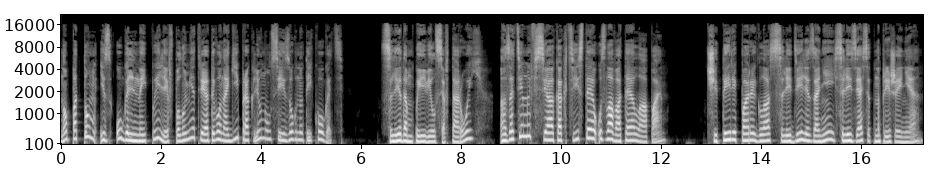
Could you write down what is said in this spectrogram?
но потом из угольной пыли в полуметре от его ноги проклюнулся изогнутый коготь. Следом появился второй, а затем и вся когтистая узловатая лапа. Четыре пары глаз следили за ней, слезясь от напряжения.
